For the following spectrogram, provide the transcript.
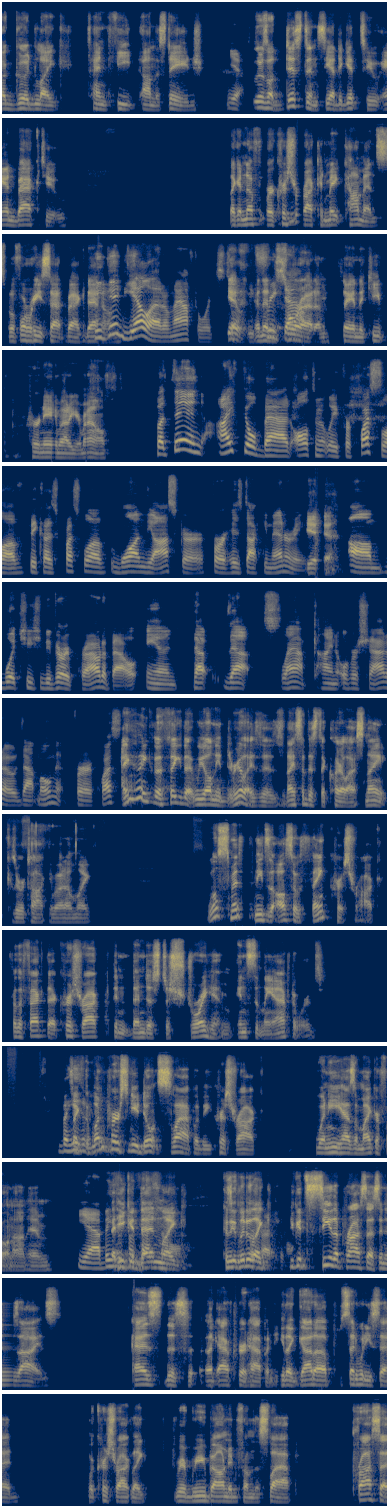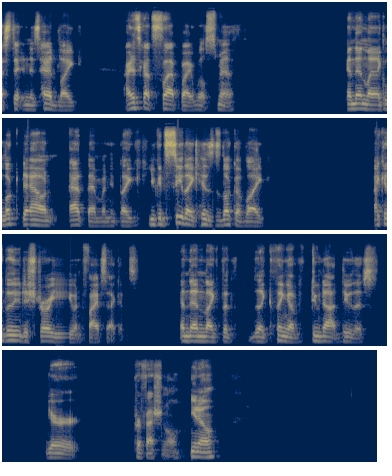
a good like 10 feet on the stage. Yeah. There's a distance he had to get to and back to. Like enough where Chris Rock could make comments before he sat back down. He did yell at him afterwards too. Yeah, he and then swore out. at him, saying to keep her name out of your mouth. But then I feel bad ultimately for Questlove because Questlove won the Oscar for his documentary, Yeah, um, which he should be very proud about. And that that slap kind of overshadowed that moment for Questlove. I think the thing that we all need to realize is, and I said this to Claire last night because we were talking about. It, I'm like, Will Smith needs to also thank Chris Rock for the fact that Chris Rock didn't then just destroy him instantly afterwards. But It's he's like the one person you don't slap would be Chris Rock when he has a microphone on him. Yeah, but that he could then like because he literally like you could see the process in his eyes as this like after it happened. He like got up said what he said what chris rock like re- rebounded from the slap processed it in his head like i just got slapped by will smith. And then like looked down at them and like you could see like his look of like i could literally destroy you in five seconds and then like the like thing of do not do this you're professional you know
